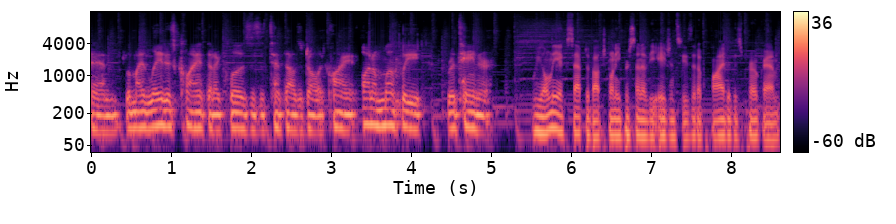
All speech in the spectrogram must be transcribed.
And my latest client that I closed is a $10,000 client on a monthly retainer. We only accept about 20% of the agencies that apply to this program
